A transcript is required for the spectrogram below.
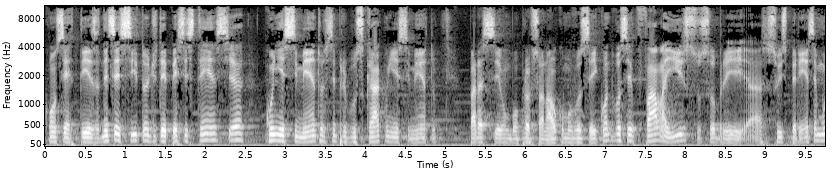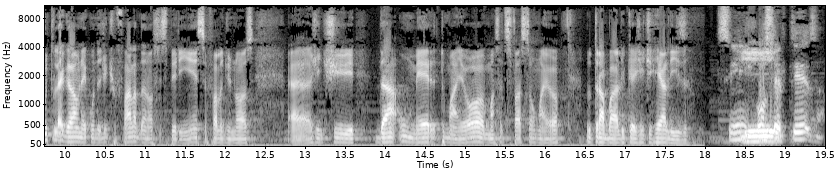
com certeza necessitam de ter persistência, conhecimento, sempre buscar conhecimento para ser um bom profissional como você. E quando você fala isso sobre a sua experiência, é muito legal, né? Quando a gente fala da nossa experiência, fala de nós, eh, a gente dá um mérito maior, uma satisfação maior do trabalho que a gente realiza. Sim, e... com certeza.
